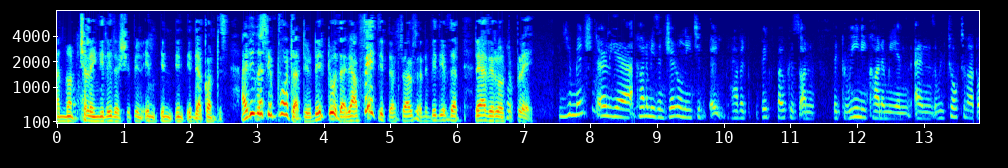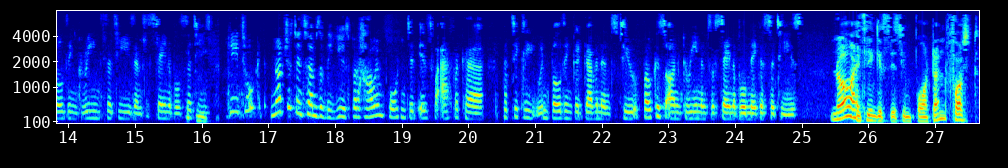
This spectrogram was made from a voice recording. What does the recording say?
and not challenging leadership in, in, in, in their countries. I think that's important. They do that. They have faith in themselves and they believe that they have a role to play. You mentioned earlier economies in general need to have a big focus on the green economy and, and we've talked about building green cities and sustainable cities. Mm-hmm. Can you talk not just in terms of the use, but how important it is for Africa, particularly in building good governance, to focus on green and sustainable megacities? No, I think it's, it's important. First,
